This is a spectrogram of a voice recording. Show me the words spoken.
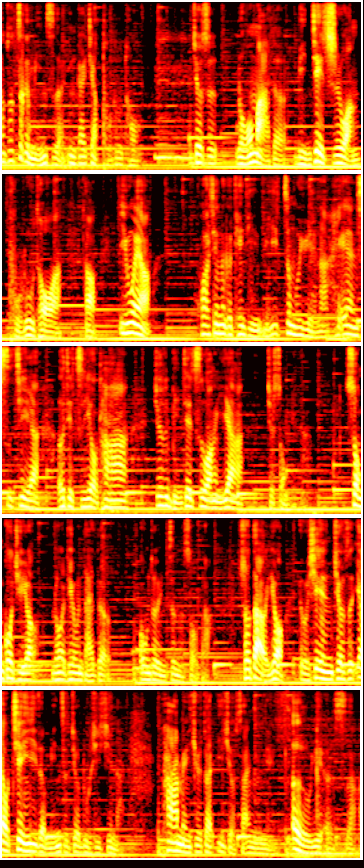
他说这个名字啊应该叫普鲁托，就是罗马的冥界之王普鲁托啊。啊，因为啊发现那个天体离这么远啊，黑暗世界啊，而且只有他就是冥界之王一样啊，就送给他。送过去以后，罗马天文台的工作人员真的收到，收到以后，有些人就是要建议的名字就陆续进来。他们就在一九三零年二月二十号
